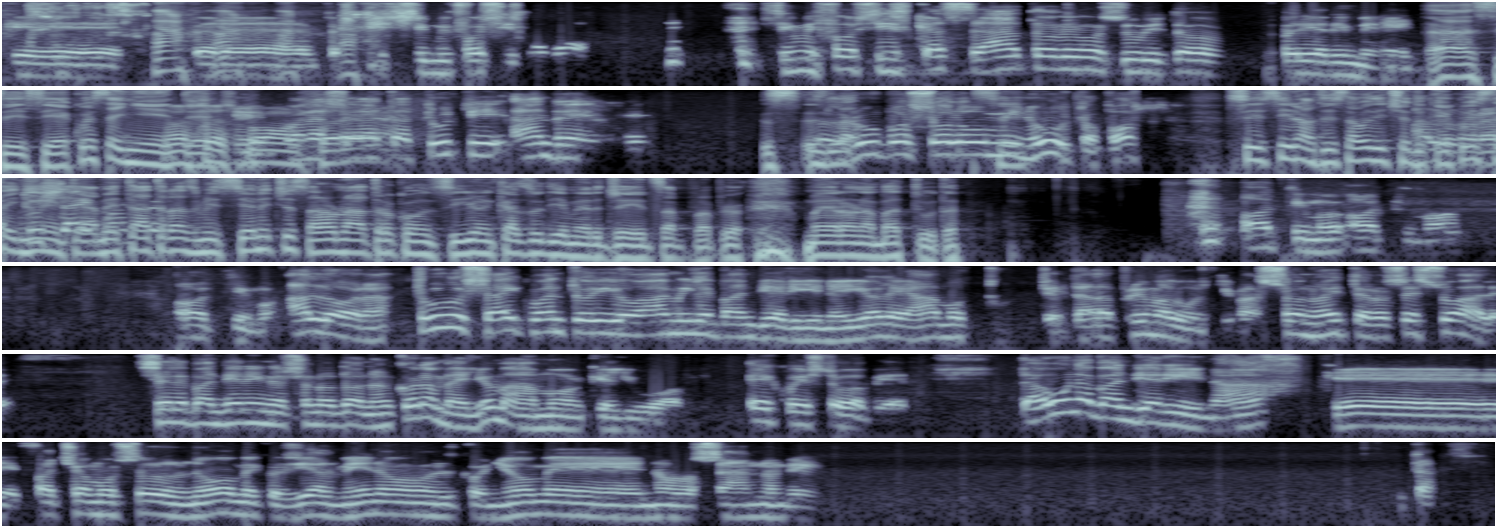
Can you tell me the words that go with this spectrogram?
che per, eh, perché se mi fossi se mi fossi scassato avevo subito i rimedi. Eh sì, sì, e questo è niente. Eh, Buona sponsor. serata a tutti. Andre, eh, la- rubo solo un sì. minuto, posso? Sì, sì, no, ti stavo dicendo che Allora, questo è niente. A metà quanto- trasmissione ci sarà un altro consiglio in caso di emergenza, proprio. Ma era una battuta. Ottimo, ottimo. Ottimo. Allora, tu sai quanto io ami le bandierine, io le amo tutte, dalla prima all'ultima. Sono eterosessuale, se le bandierine sono donne ancora meglio, ma amo anche gli uomini. E questo va bene. Da una bandierina, che facciamo solo il nome, così almeno il cognome non lo sanno né-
